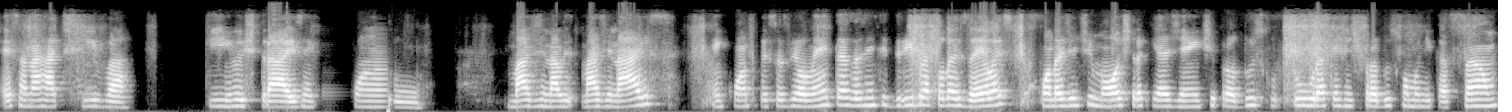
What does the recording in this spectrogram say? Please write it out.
essa narrativa que nos traz enquanto marginais, enquanto pessoas violentas, a gente dribla todas elas quando a gente mostra que a gente produz cultura, que a gente produz comunicação,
